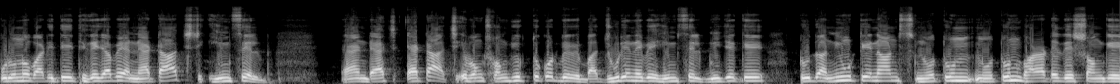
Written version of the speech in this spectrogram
পুরনো বাড়িতেই থেকে যাবে অ্যান্ড অ্যাটাচড হিমসেলফ অ্যান্ড অ্যাচ অ্যাটাচ এবং সংযুক্ত করবে বা জুড়ে নেবে হিমসেলফ নিজেকে টু দ্য নিউ টেনান্টস নতুন নতুন ভাড়াটেদের সঙ্গে।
